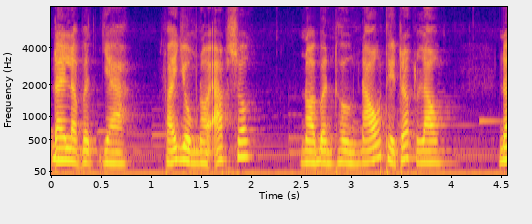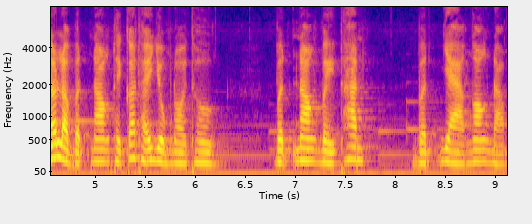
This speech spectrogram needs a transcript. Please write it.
Đây là vịt già phải dùng nồi áp suất. Nồi bình thường nấu thì rất lâu. Nếu là vịt non thì có thể dùng nồi thường. Vịt non vị thanh vịt già ngon đậm.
